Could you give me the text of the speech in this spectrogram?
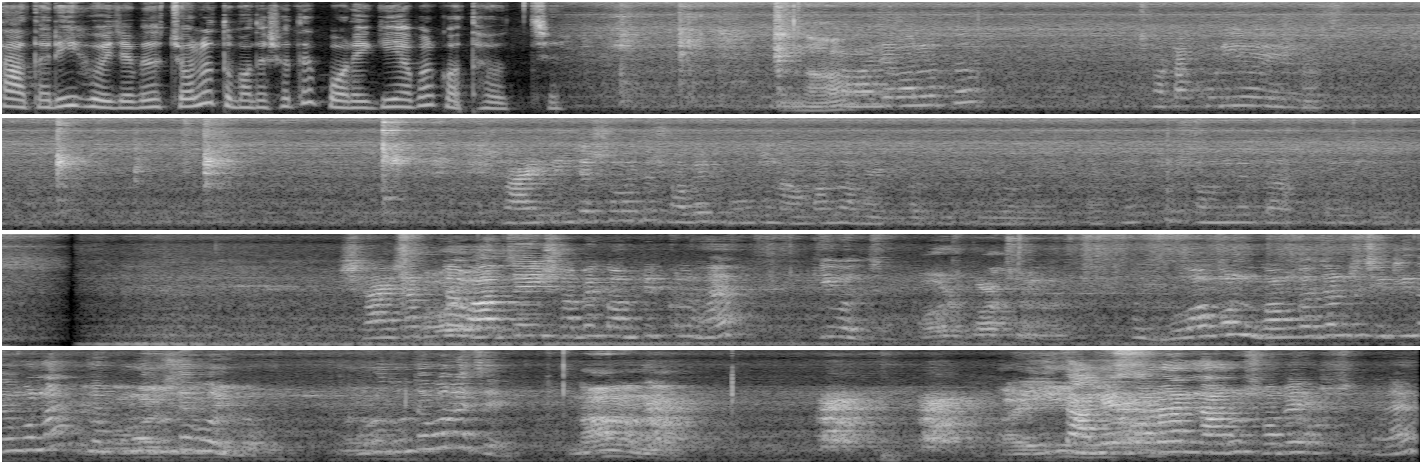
তাড়াতাড়ি হয়ে যাবে। চলো তোমাদের সাথে পরে গিয়ে আবার কথা হচ্ছে। না। আমাদের বলো তো? ছটা কুড়ি হয়ে গেছে। সাড়ে তিনটের সময় তো সবে ভোগ নামালাম একবার দুপুরবেলা এখন একটু সন্ধ্যে দাঁত করে দেবো সাড়ে সাতটা বাজে এই সবে কমপ্লিট করল হ্যাঁ? কি বলছো? ওর পড়াশোনা না। গঙ্গা জলটা দেবো না? না পুরো ধুতে বলব পুরো ধুতে বলেছে? না না না। এই এই তালের নাড়ু সবে হ্যাঁ?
